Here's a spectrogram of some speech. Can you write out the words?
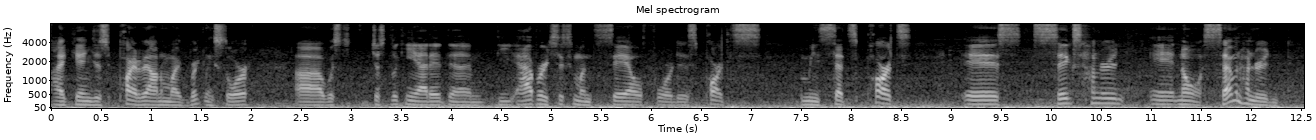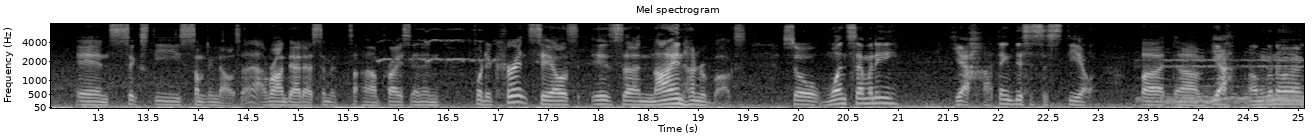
I can just part it out in my Bricklink store. Uh, was just looking at it, and the average six month sale for this parts, I mean sets parts, is 600 and no 760 something dollars uh, around that estimate uh, price, and then for the current sales is uh, 900 bucks. So 170, yeah, I think this is a steal. But um, yeah, I'm gonna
